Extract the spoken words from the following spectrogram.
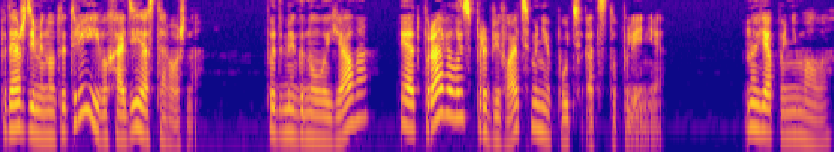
«Подожди минуты три и выходи осторожно». Подмигнула Яла и отправилась пробивать мне путь отступления. Но я понимала,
